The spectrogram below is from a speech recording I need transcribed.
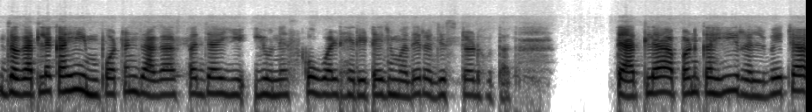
जगातल्या काही इम्पॉर्टंट जागा असतात ज्या यु युनेस्को वर्ल्ड हेरिटेजमध्ये रजिस्टर्ड होतात. त्यातल्या आपण काही रेल्वेच्या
